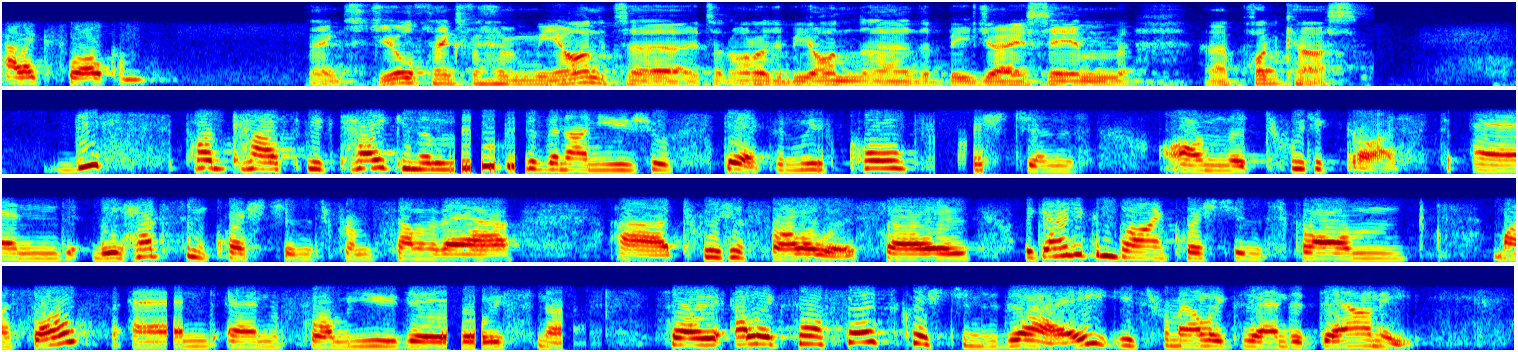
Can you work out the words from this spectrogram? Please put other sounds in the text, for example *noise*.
Alex, welcome. Thanks, Jill. Thanks for having me on. It's a it's an honour to be on uh, the BJSM uh, podcast. This podcast, we've taken a little bit of an unusual step, and we've called questions on the Twittergeist, and we have some questions from some of our uh, Twitter followers. So we're going to combine questions from myself and, and from you there, the listener. So, Alex, our first question today is from Alexander Downey.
